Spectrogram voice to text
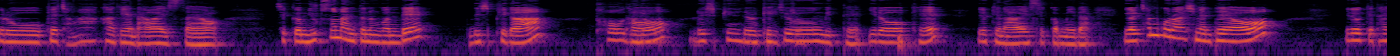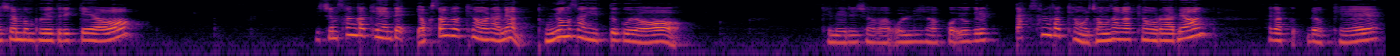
이렇게 정확하게 나와 있어요. 지금 육수 만드는 건데 레시피가 더, 더 레시피는 이렇게 쭉 있죠. 밑에 이렇게 이렇게 나와 있을 겁니다. 이걸 참고로 하시면 돼요. 이렇게 다시 한번 보여드릴게요. 지금 삼각형인데 역삼각형을 하면 동영상이 뜨고요. 이렇게 내리셔가 올리셔갖고 여기를 딱 삼각형으로 정삼각형으로 하면 해갖고 이렇게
